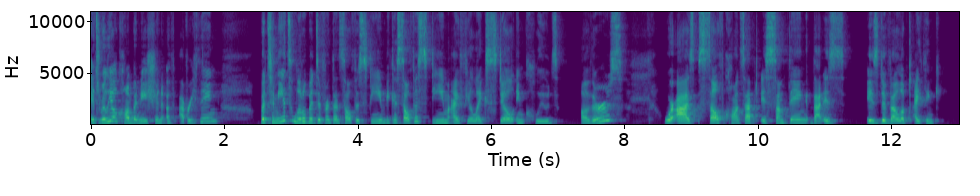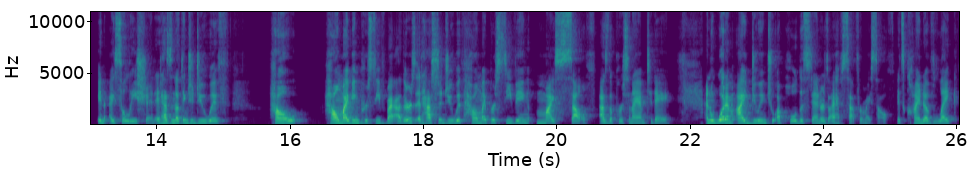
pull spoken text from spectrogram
It's really a combination of everything. But to me, it's a little bit different than self esteem because self esteem, I feel like, still includes others. Whereas self concept is something that is is developed i think in isolation it has nothing to do with how how am I being perceived by others? It has to do with how am I perceiving myself as the person I am today? And what am I doing to uphold the standards I have set for myself? It's kind of like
